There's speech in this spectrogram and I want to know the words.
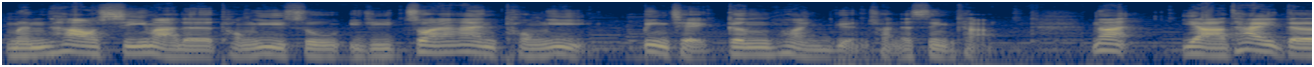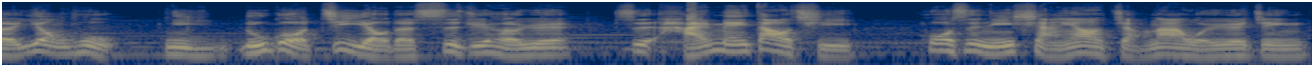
门号、西马的同意书以及专案同意，并且更换远传的 SIM 卡。那亚太的用户，你如果既有的四 G 合约是还没到期，或是你想要缴纳违约金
